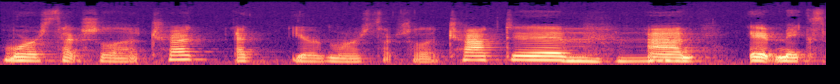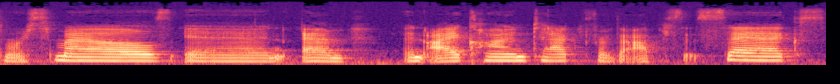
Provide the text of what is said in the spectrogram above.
more sexual attract. uh, You're more sexually attractive. Mm-hmm. Um, it makes more smiles and um, an eye contact for the opposite sex.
